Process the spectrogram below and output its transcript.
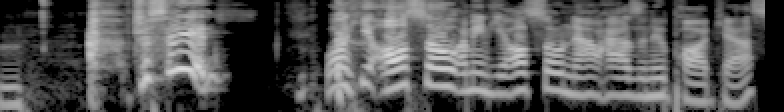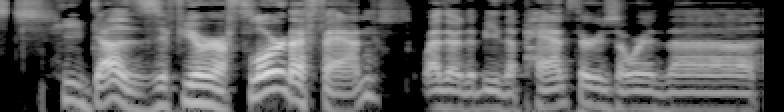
Hmm. Just saying. Well, he also, I mean, he also now has a new podcast. He does. If you're a Florida fan, whether it be the Panthers or the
